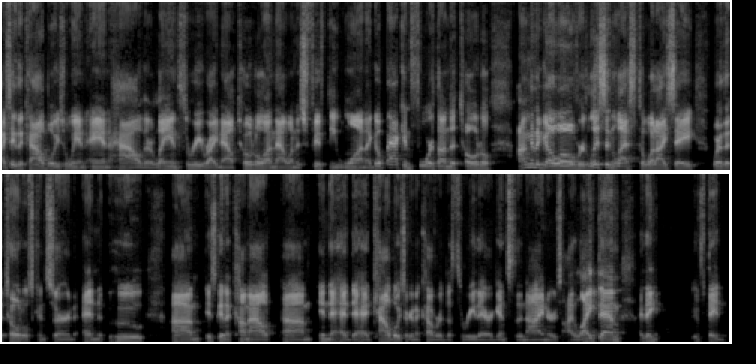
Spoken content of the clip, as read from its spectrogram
I say the Cowboys win and how. They're laying three right now. Total on that one is 51. I go back and forth on the total. I'm going to go over, listen less to what I say where the total's concerned and who um, is going to come out um, in the head to head. Cowboys are going to cover the three there against the Niners. I like them. I think if they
